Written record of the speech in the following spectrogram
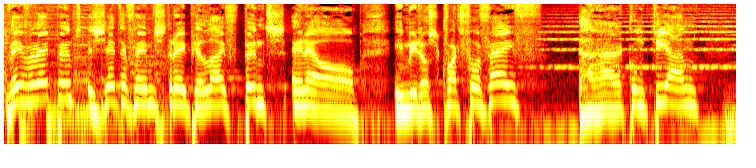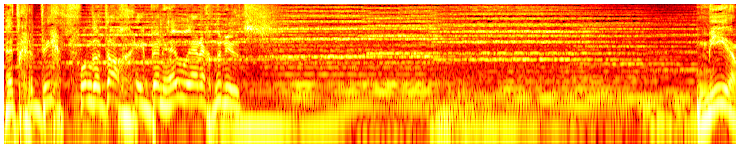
www.zfm-live.nl Inmiddels kwart voor vijf. Daar komt hij aan. Het gedicht van de dag. Ik ben heel erg benieuwd. Meer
